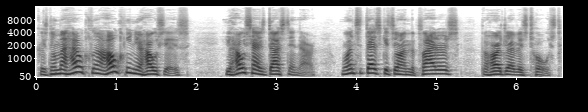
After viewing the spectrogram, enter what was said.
Because no matter how clean, how clean your house is, your house has dust in there. Once the dust gets on the platters, the hard drive is toast.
